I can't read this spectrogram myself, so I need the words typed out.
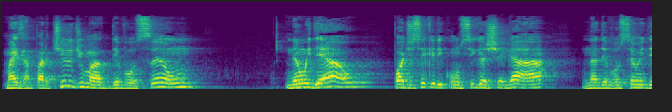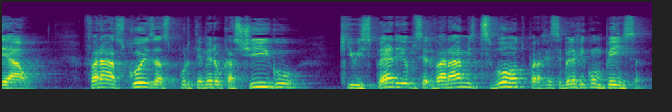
Mas a partir de uma devoção não ideal, pode ser que ele consiga chegar na devoção ideal. Fará as coisas por temer o castigo que o espera e observará mitzvot para receber a recompensa.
